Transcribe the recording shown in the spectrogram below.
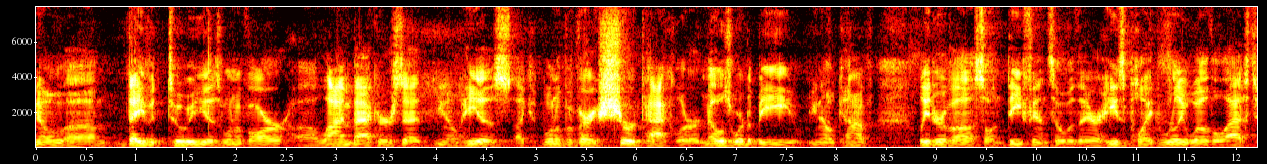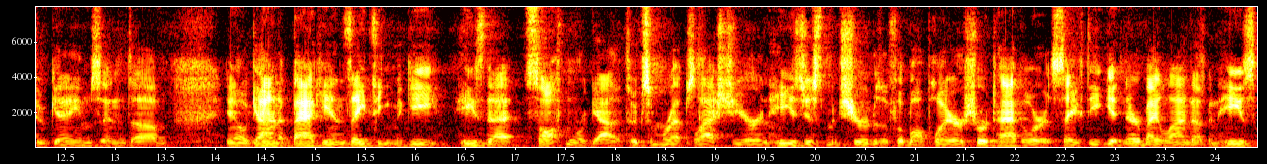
you know, um, David Tui is one of our uh, linebackers that, you know, he is like one of a very sure tackler, knows where to be, you know, kind of leader of us on defense over there. He's played really well the last two games. And, um, you know, a guy in the back end, Zaytik McGee, he's that sophomore guy that took some reps last year, and he's just matured as a football player, sure tackler at safety, getting everybody lined up, and he's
